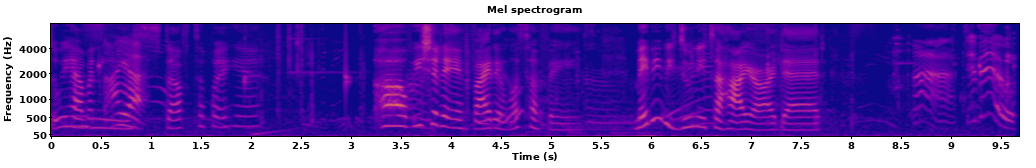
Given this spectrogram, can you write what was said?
Do we have any stuff to put here? Oh, we should have invited what's her face. Maybe we do need to hire our dad. Ah, Taboo.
